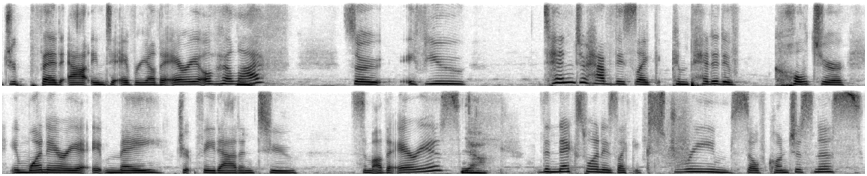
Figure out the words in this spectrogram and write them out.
drip fed out into every other area of her mm. life so if you tend to have this like competitive culture in one area it may drip feed out into some other areas yeah the next one is like extreme self-consciousness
